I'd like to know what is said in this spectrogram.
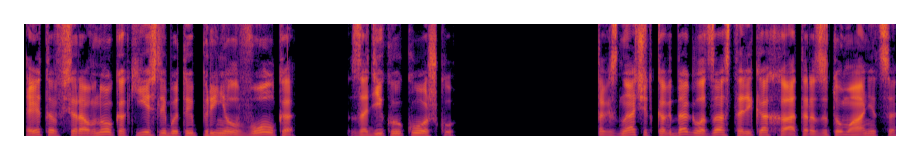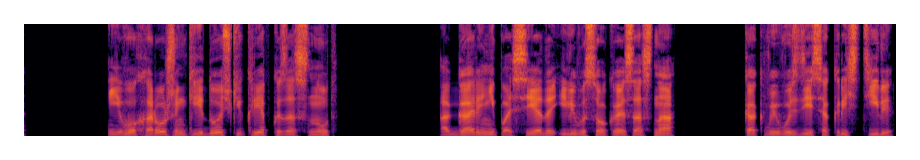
Это все равно, как если бы ты принял волка за дикую кошку. Так значит, когда глаза старика Хаттера затуманятся, его хорошенькие дочки крепко заснут, а Гарри непоседа или высокая сосна, как вы его здесь окрестили,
